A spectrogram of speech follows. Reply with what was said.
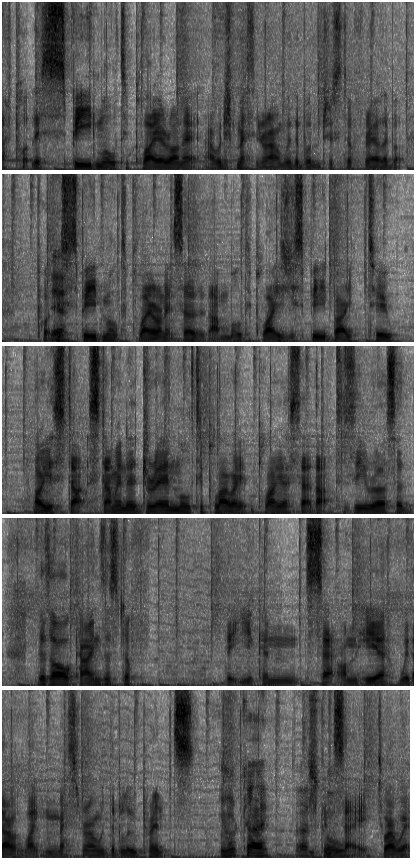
I've put this speed multiplier on it. I was just messing around with a bunch of stuff really, but put Yeah. this speed multiplier on it so that that multiplies your speed by two. Or your sta- stamina drain multiplier set that to zero. So there's all kinds of stuff that you can set on here without like messing around with the blueprints. Okay, that's you can cool. set it to how,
